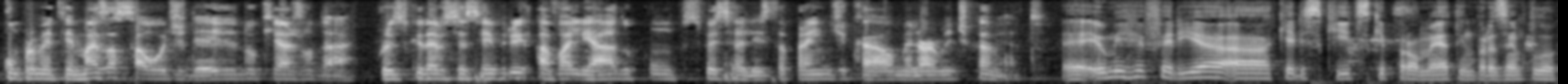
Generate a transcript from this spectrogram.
comprometer mais a saúde dele do que ajudar. Por isso que deve ser sempre avaliado com um especialista para indicar o melhor medicamento. É, eu me referia àqueles kits que prometem, por exemplo,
